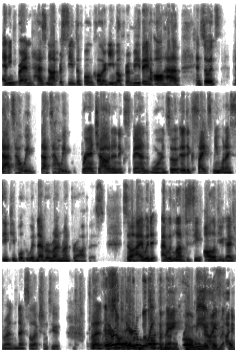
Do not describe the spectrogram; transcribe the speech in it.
any friend has not received a phone call or email from me? They all have. And so it's that's how we that's how we branch out and expand more and so it excites me when i see people who would never run run for office so i would i would love to see all of you guys run next election too but if Ariel- someone Ariel willing to bankroll Oh, me, I'd, goodness. I'd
